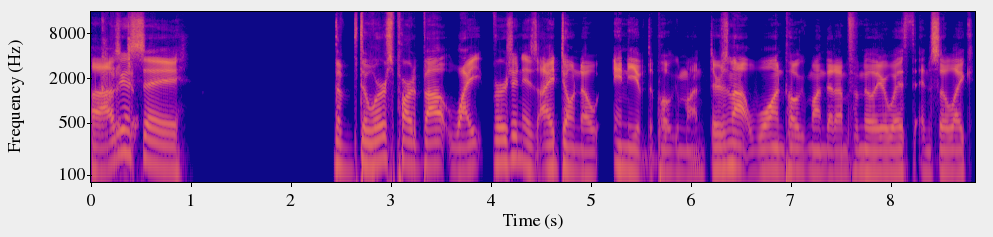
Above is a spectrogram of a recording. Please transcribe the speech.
Uh, I was gonna say the the worst part about white version is I don't know any of the Pokemon. There's not one Pokemon that I'm familiar with, and so like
